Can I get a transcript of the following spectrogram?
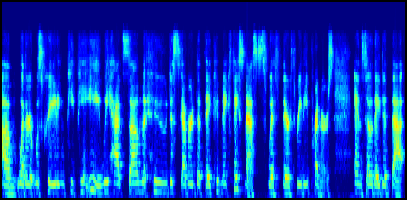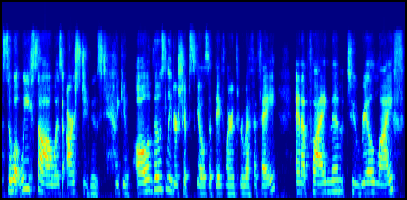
um, whether it was creating PPE. We had some who discovered that they could make face masks with their 3D printers. And so they did that. So, what we saw was our students taking all of those leadership skills that they've learned through FFA and applying them to real life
